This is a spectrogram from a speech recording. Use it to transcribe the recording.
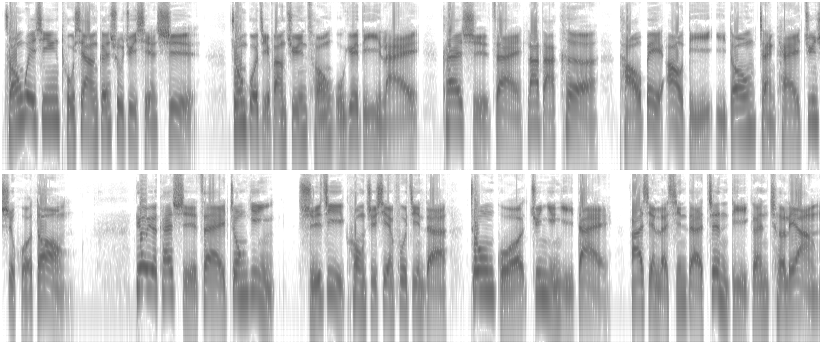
从卫星图像跟数据显示，中国解放军从五月底以来开始在拉达克。逃贝奥迪以东展开军事活动。六月开始，在中印实际控制线附近的中国军营一带，发现了新的阵地跟车辆。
